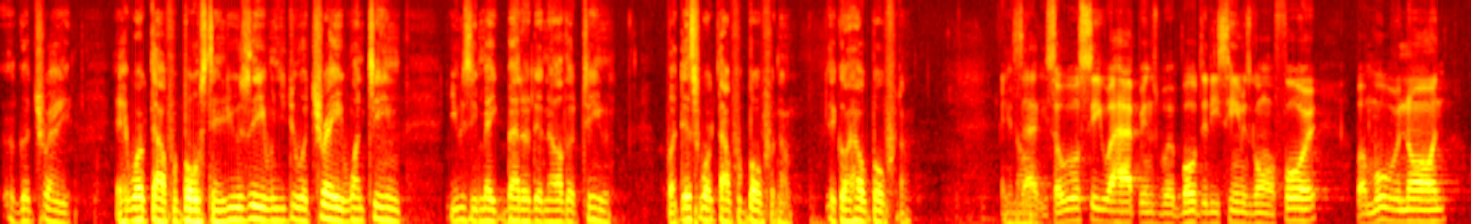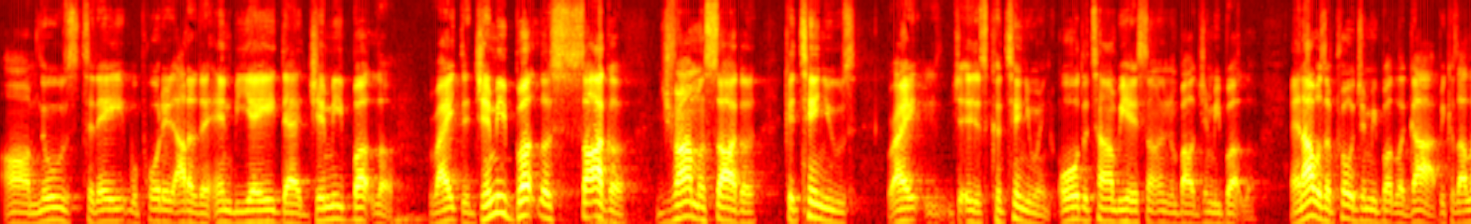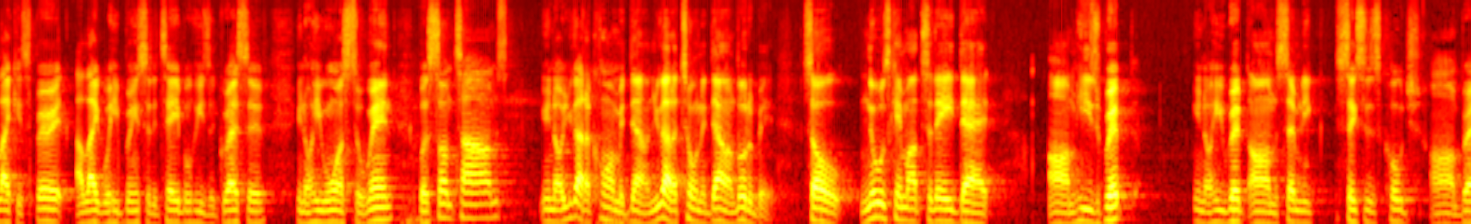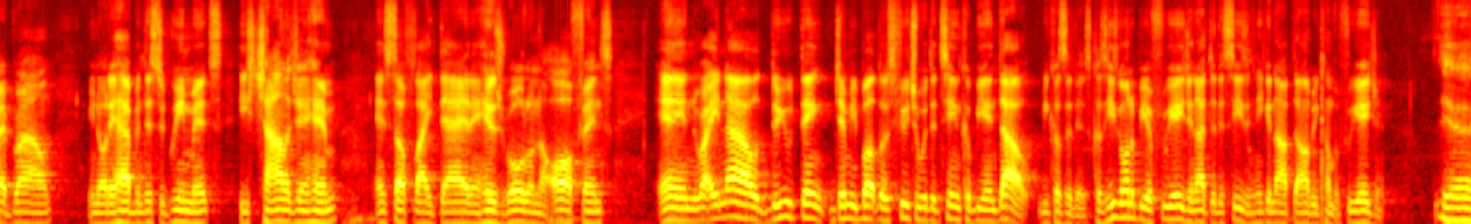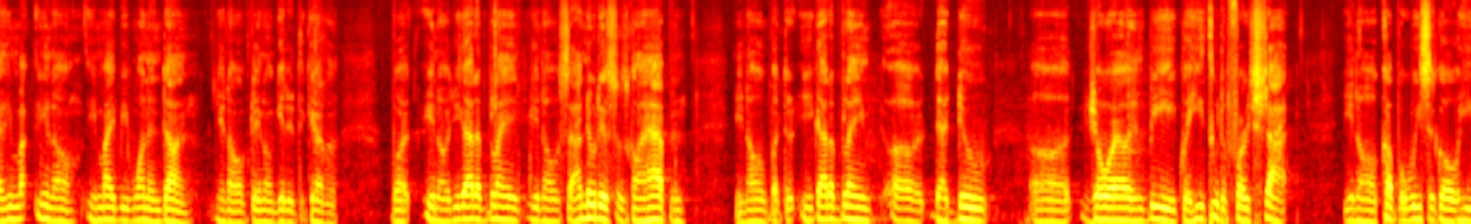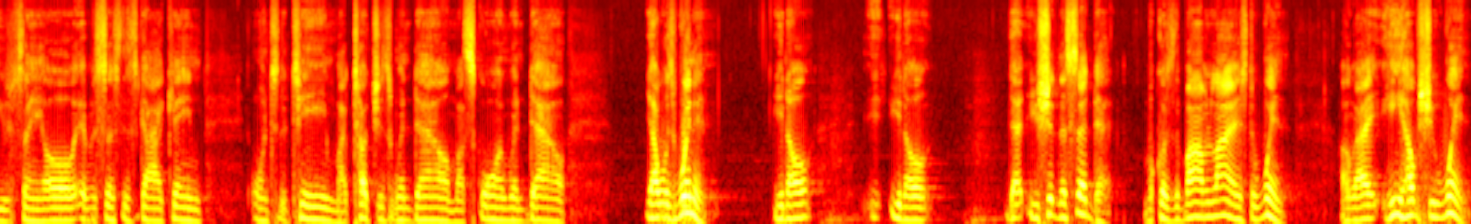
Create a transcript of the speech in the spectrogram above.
a good trade. It worked out for both teams. Usually, when you do a trade, one team usually make better than the other team, but this worked out for both of them. It's gonna help both of them. You know? Exactly. So we'll see what happens with both of these teams going forward. But moving on, um, news today reported out of the NBA that Jimmy Butler, right, the Jimmy Butler saga, drama saga, continues. Right, is continuing all the time. We hear something about Jimmy Butler, and I was a pro Jimmy Butler guy because I like his spirit. I like what he brings to the table. He's aggressive. You know, he wants to win. But sometimes, you know, you got to calm it down. You got to tone it down a little bit. So news came out today that um, he's ripped, you know, he ripped um, 76ers coach um, Brett Brown. You know, they having disagreements. He's challenging him and stuff like that and his role on the offense. And right now, do you think Jimmy Butler's future with the team could be in doubt because of this? Because he's going to be a free agent after the season. He can opt out and become a free agent. Yeah, he might, you know, he might be one and done. You know, if they don't get it together. But you know, you got to blame. You know, so I knew this was going to happen. You know, but the, you got to blame uh, that dude, uh, Joel Embiid, because he threw the first shot. You know, a couple weeks ago, he was saying, "Oh, ever since this guy came onto the team, my touches went down, my scoring went down. Y'all was winning." You know, you know that you shouldn't have said that because the bottom line is to win. All right, he helps you win.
